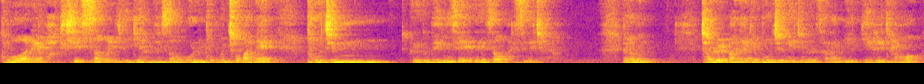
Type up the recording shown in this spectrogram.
구원의 확실성을 얘기하면서 오늘 본문 초반에 보증 그리고 맹세에 대해서 말씀해줘요. 여러분 저를 만약에 보증해주는 사람이 예를 들어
